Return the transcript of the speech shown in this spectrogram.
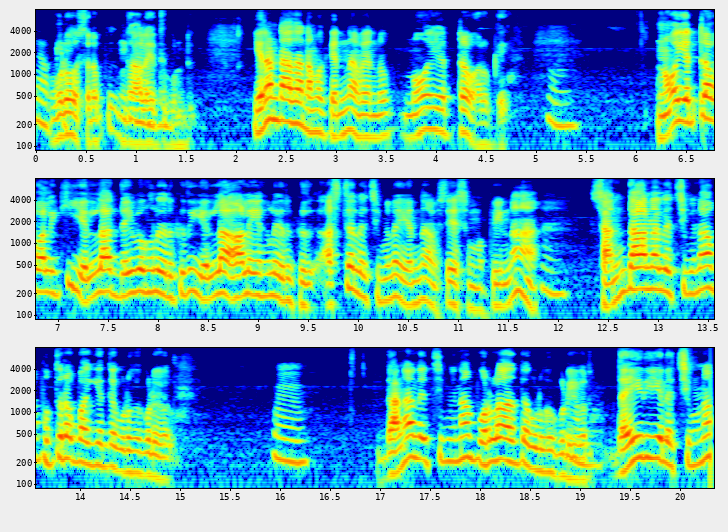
இவ்வளோ சிறப்பு இந்த. ஆலயத்துக்கு உண்டு. இரண்டாவதா நமக்கு என்ன வேண்டும்? நோயற்ற வாழ்க்கை. நோயற்ற வாழ்க்கை எல்லா தெய்வங்களும் இருக்குது எல்லா ஆலயங்களும் இருக்குது. அஷ்டலட்சுமியில் என்ன விசேஷம் அப்படின்னா சந்தான லட்சுமினா புத்திர பாக்கியத்தை கொடுக்கக்கூடியவர். தனலட்சுமினா பொருளாதாரத்தை கொடுக்கக்கூடியவர். தைரிய லட்சுமினா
